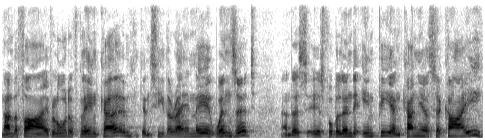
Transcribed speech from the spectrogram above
Number five, Lord of Glencoe. You can see the rain there, wins it. And this is for Belinda Impey and Kanya Sakai.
